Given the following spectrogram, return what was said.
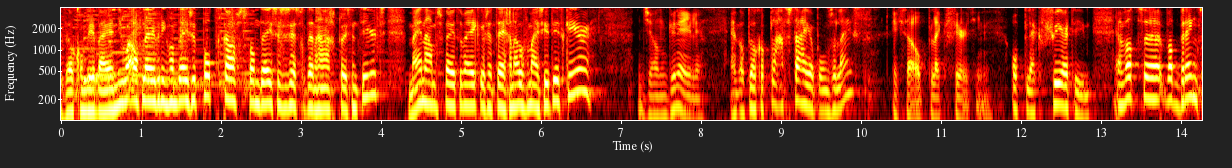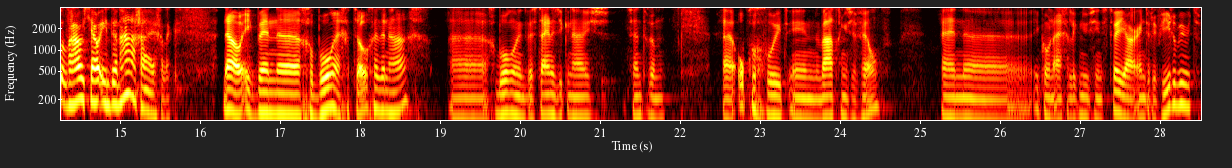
Ja, welkom weer bij een nieuwe aflevering van deze podcast van D66 Den Haag gepresenteerd. Mijn naam is Peter Meekers en tegenover mij zit dit keer... Jan Gunele. En op welke plaats sta je op onze lijst? Ik sta op plek 14. Op plek 14. En wat, uh, wat brengt of houdt jou in Den Haag eigenlijk? Nou, ik ben uh, geboren en getogen in Den Haag. Uh, geboren in het Westijnen ziekenhuis, het centrum. opgegroeid in Wateringse Veld. En ik woon eigenlijk nu sinds twee jaar in de rivierenbuurt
